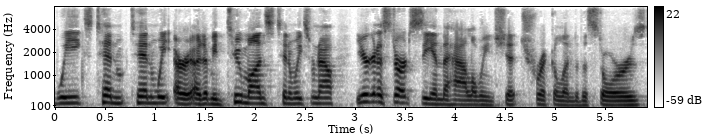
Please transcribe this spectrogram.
weeks, 10, 10 week, or I mean, two months, ten weeks from now, you're gonna start seeing the Halloween shit trickle into the stores.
